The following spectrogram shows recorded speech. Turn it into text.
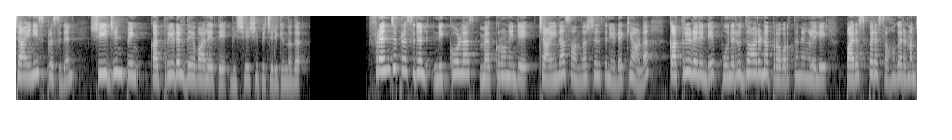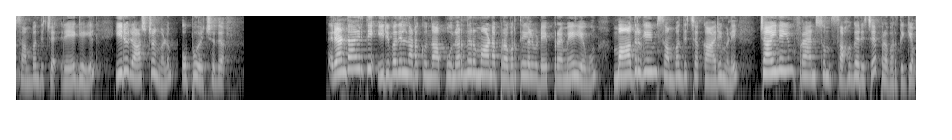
Chinese president Xi Jinping cathedral ദേവാലയത്തെ വിശേഷിപ്പിച്ചിരിക്കുന്നത്. ഫ്രഞ്ച് പ്രസിഡന്റ് നിക്കോളാസ് മെക്രോണിന്റെ ചൈന സന്ദർശനത്തിനിടയ്ക്കാണ് കത്രീഡലിന്റെ പുനരുദ്ധാരണ പ്രവർത്തനങ്ങളിലെ പരസ്പര സഹകരണം സംബന്ധിച്ച രേഖയിൽ ഇരു രാഷ്ട്രങ്ങളും ഒപ്പുവെച്ചത്. രണ്ടായിരത്തി ഇരുപതിൽ നടക്കുന്ന പുനർനിർമ്മാണ പ്രവൃത്തികളുടെ പ്രമേയവും മാതൃകയും സംബന്ധിച്ച കാര്യങ്ങളിൽ ചൈനയും ഫ്രാൻസും സഹകരിച്ച് പ്രവർത്തിക്കും.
